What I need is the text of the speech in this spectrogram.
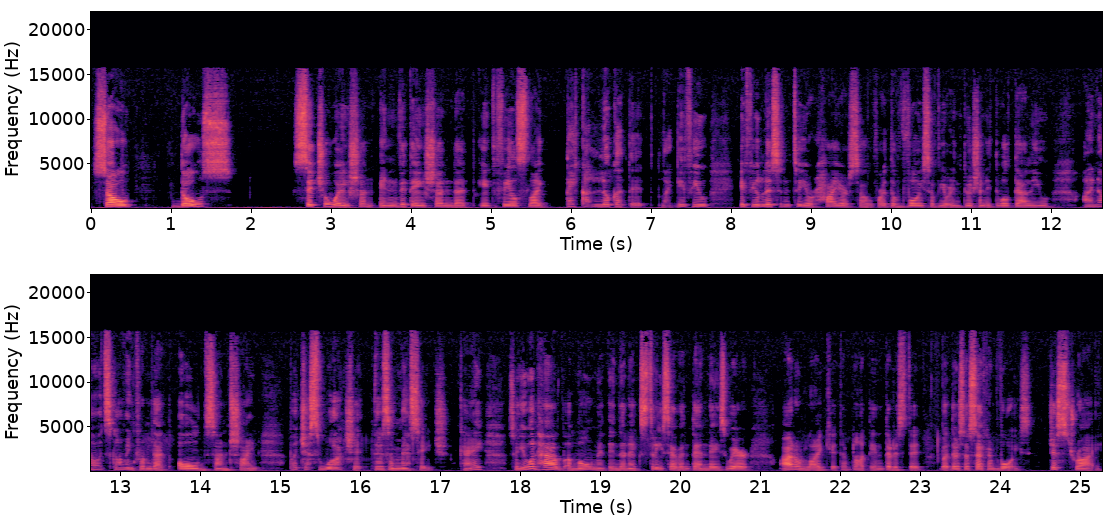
So, those situation, invitation that it feels like take a look at it. Like if you if you listen to your higher self or the voice of your intuition, it will tell you, I know it's coming from that old sunshine but just watch it. There's a message, okay? So you will have a moment in the next three, seven, ten days where I don't like it, I'm not interested, but there's a second voice. Just try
